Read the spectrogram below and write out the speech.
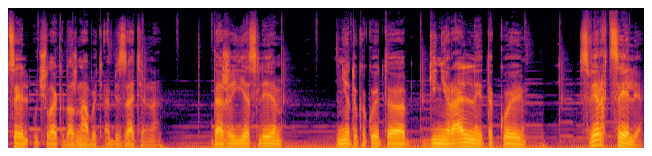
цель у человека должна быть обязательно. Даже если нету какой-то генеральной такой сверхцели,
